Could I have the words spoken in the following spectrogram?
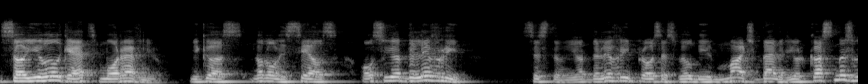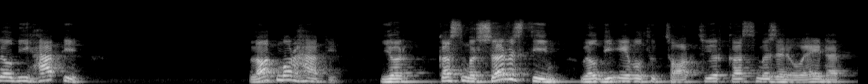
So you will get more revenue because not only sales, also your delivery system, your delivery process will be much better. Your customers will be happy, a lot more happy. Your customer service team will be able to talk to your customers in a way that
